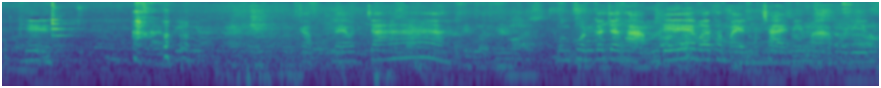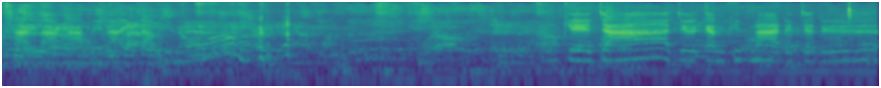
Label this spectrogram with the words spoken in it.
โอเค กลับแล้วจ้า บางคนก็จะถามเด้ว่าทำไมลูกชายไม่มาพอดีลูกชายลางานไม่ได้จ้าพี่น้อง โอเคจ้า เจอกันคลิปหน้าเด้อจ้าเด้อ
